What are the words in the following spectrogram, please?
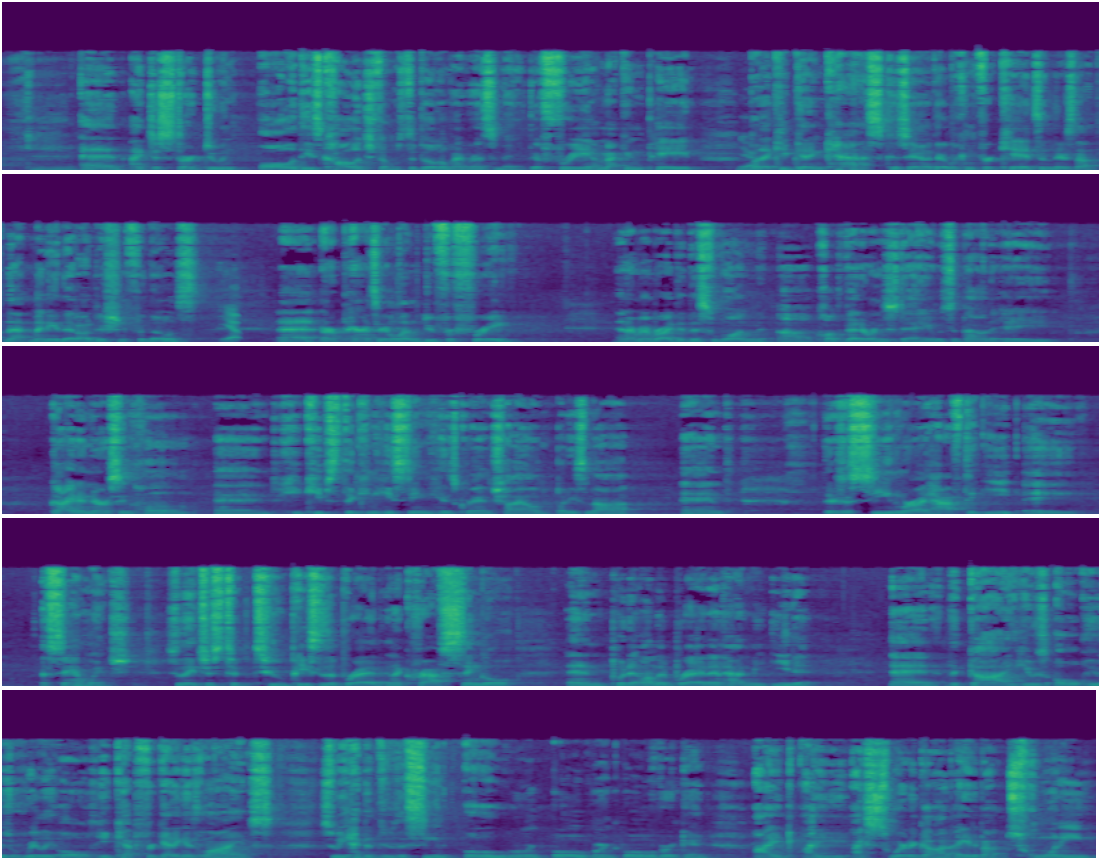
and I just start doing all of these college films to build up my resume. They're free. I'm not getting paid, Yeah. but I keep getting cast because you know they're looking for kids, and there's not that many that audition for those. Yep. Uh, our parents are going to let them do for free. And I remember I did this one uh, called Veterans Day. It was about a guy in a nursing home, and he keeps thinking he's seeing his grandchild, but he's not. And there's a scene where I have to eat a a sandwich. So they just took two pieces of bread and a Kraft single and put it on the bread and had me eat it. And the guy, he was old, he was really old. He kept forgetting his lines. So we had to do the scene over and over and over again. I I, I swear to God, I ate about 20 s-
